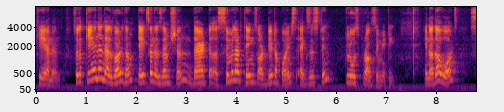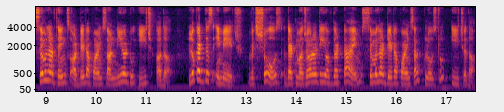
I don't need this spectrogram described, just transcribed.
KNN. So the KNN algorithm takes an assumption that uh, similar things or data points exist in close proximity. In other words, similar things or data points are near to each other. Look at this image which shows that majority of the time similar data points are close to each other.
